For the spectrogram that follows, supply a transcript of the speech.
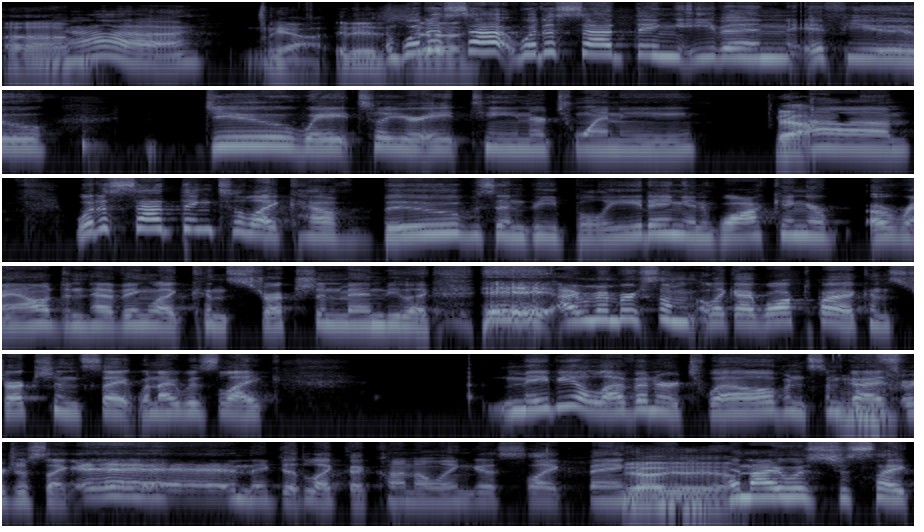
Um yeah, yeah it is what uh, a sad what a sad thing even if you do wait till you're 18 or 20 yeah. um what a sad thing to like have boobs and be bleeding and walking ar- around and having like construction men be like hey i remember some like i walked by a construction site when i was like maybe 11 or 12 and some guys were just like eh, and they did like a cunnilingus like thing. Yeah, yeah, yeah. and i was just like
